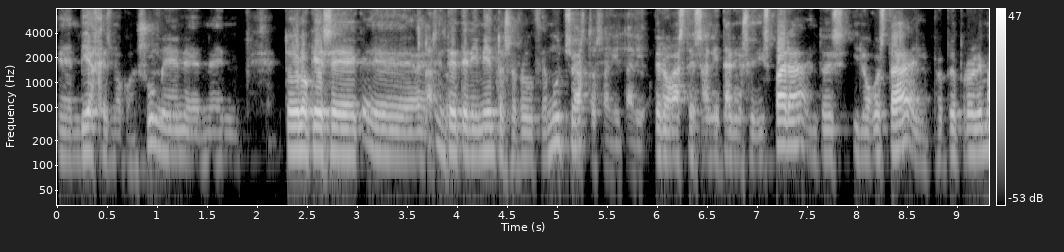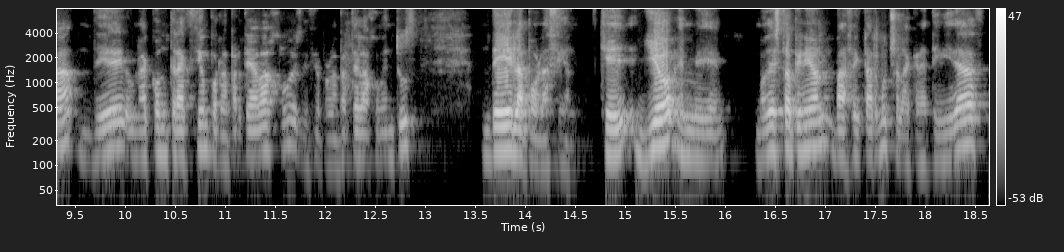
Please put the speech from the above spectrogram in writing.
en viajes no consumen, en, todo lo que es eh, eh, entretenimiento se reduce mucho. Gasto sanitario. Pero gasto sanitario se dispara. Entonces, y luego está el propio problema de una contracción por la parte de abajo, es decir, por la parte de la juventud, de la población. Que yo, en mi modesta opinión, va a afectar mucho la creatividad,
